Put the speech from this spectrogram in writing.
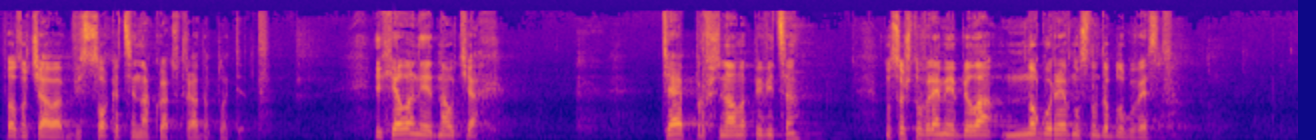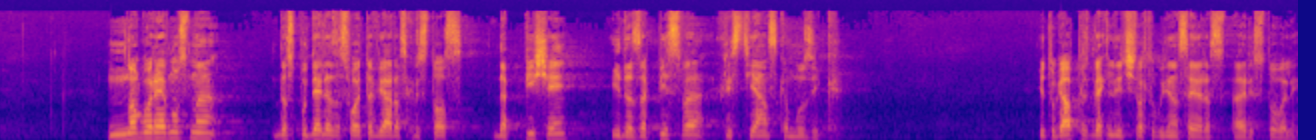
това означава висока цена, която трябва да платят. И Хелън е една от тях. Тя е професионална певица, но също време е била много ревностна да благовества. Много ревностна да споделя за своята вяра с Христос, да пише и да записва християнска музика. И тогава през 2004 година са я арестували.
